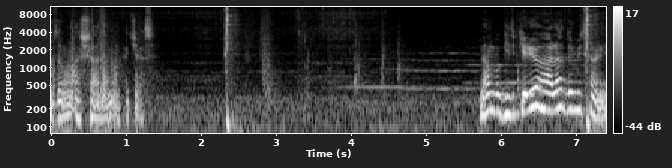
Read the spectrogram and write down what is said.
O zaman aşağıdan bakacağız. Lan bu gidip geliyor hala. Dur bir saniye.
